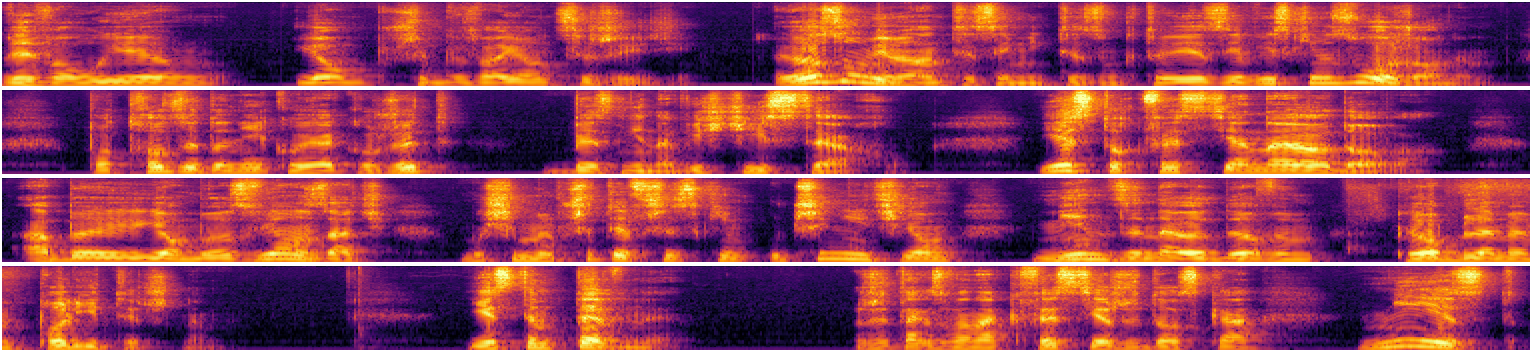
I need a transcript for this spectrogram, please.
wywołują ją przybywający Żydzi. Rozumiem antysemityzm, który jest zjawiskiem złożonym. Podchodzę do niego jako Żyd bez nienawiści i strachu. Jest to kwestia narodowa. Aby ją rozwiązać, musimy przede wszystkim uczynić ją międzynarodowym problemem politycznym. Jestem pewny, że tak zwana kwestia żydowska nie jest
